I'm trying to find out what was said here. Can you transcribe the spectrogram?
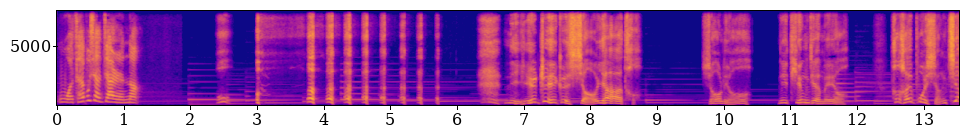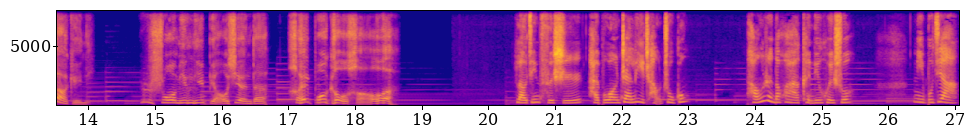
我才不想嫁人呢。”哦，你这个小丫头，小柳，你听见没有？她还不想嫁给你，说明你表现的。还不够好啊！老金此时还不忘站立场助攻，旁人的话肯定会说：“你不嫁，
